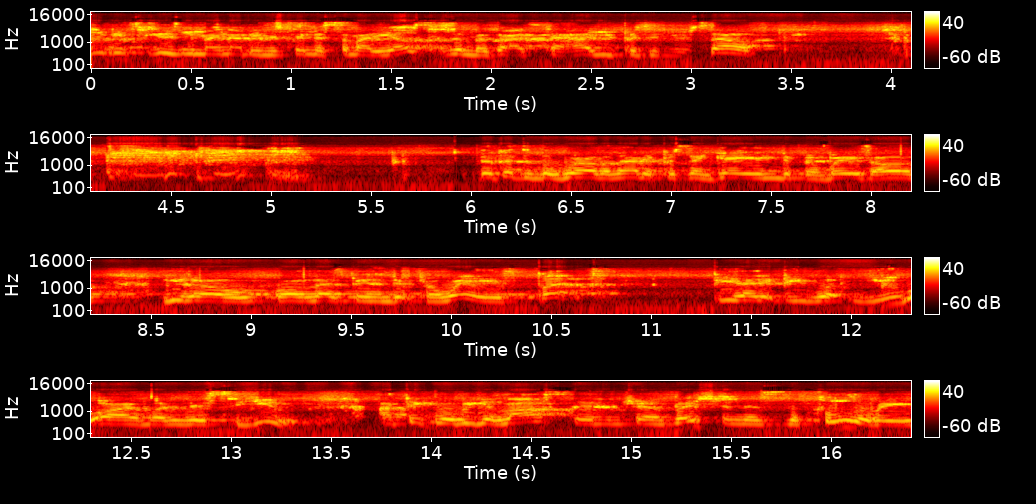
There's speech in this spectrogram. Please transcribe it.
LGBTQ might not be the same as somebody else's in regards to how you present yourself because of the world of 90% gay in different ways, or, you know, or lesbian in different ways. But be let it be what you are and what it is to you. I think what we get lost in, in translation is the foolery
